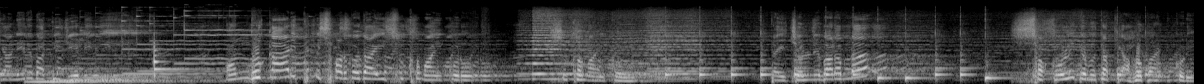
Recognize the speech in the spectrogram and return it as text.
জ্ঞানের বাতি জ্বেলে অন্ধকার থেকে সর্বদাই সুখময় করো। সুখময় করো। তাই চলুন এবার আমরা সকল দেবতাকে আহ্বান করি।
